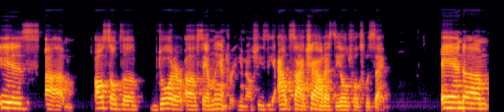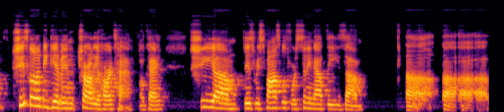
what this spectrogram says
is um, also the daughter of Sam Landry. You know, she's the outside child, as the old folks would say. And um, she's going to be giving Charlie a hard time. Okay. She um, is responsible for sending out these um, uh, uh, uh, um,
